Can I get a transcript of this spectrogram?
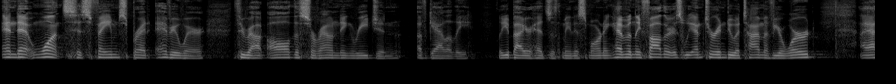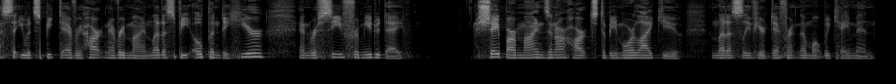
And at once his fame spread everywhere throughout all the surrounding region of Galilee. Will you bow your heads with me this morning? Heavenly Father, as we enter into a time of your word, I ask that you would speak to every heart and every mind. Let us be open to hear and receive from you today. Shape our minds and our hearts to be more like you, and let us leave here different than what we came in.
